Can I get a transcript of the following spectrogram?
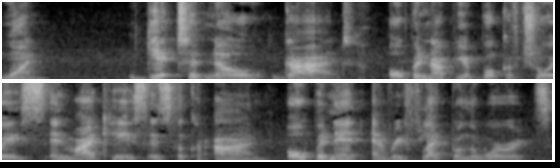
One, get to know God. Open up your book of choice. In my case, it's the Quran. Open it and reflect on the words.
